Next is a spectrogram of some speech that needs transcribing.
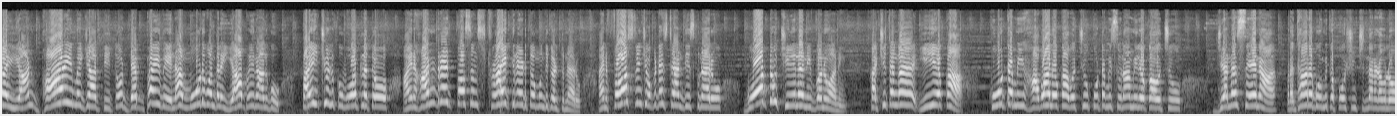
కళ్యాణ్ భారీ మెజార్టీతో డెబ్బై వేల మూడు వందల యాభై నాలుగు పైచులకు ఓట్లతో ఆయన హండ్రెడ్ పర్సెంట్ స్ట్రైక్ రేట్తో ముందుకెళ్తున్నారు. ఆయన ఫస్ట్ నుంచి ఒకటే స్టాండ్ తీసుకున్నారు. ఓటు చీలనివ్వను అని. ఖచ్చితంగా ఈ యొక్క కూటమి హవాలో కావచ్చు కూటమి సునామీలో కావచ్చు జనసేన ప్రధాన భూమిక పోషించిందనడంలో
